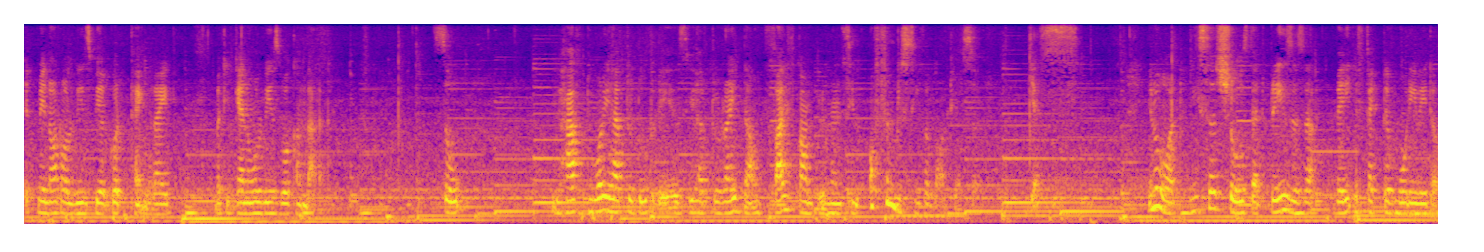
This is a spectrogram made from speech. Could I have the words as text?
It may not always be a good thing, right? But you can always work on that. So, you have to what you have to do today is you have to write down five compliments you often receive about yourself. Yes. You know what? Research shows that praise is a very effective motivator.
